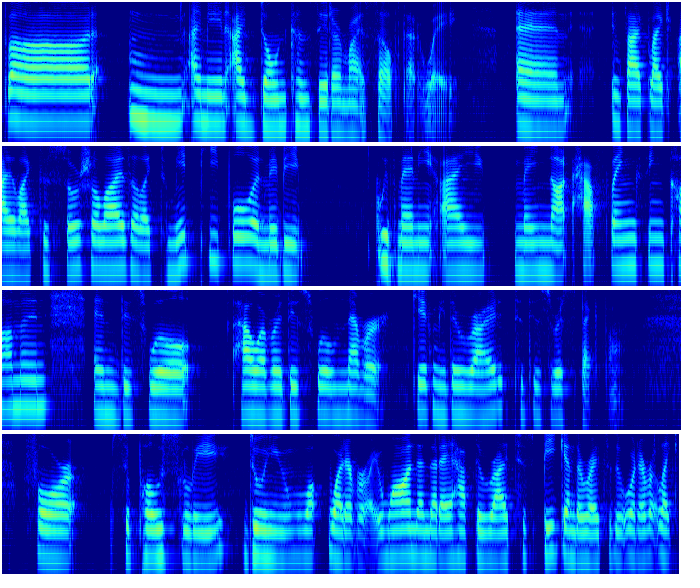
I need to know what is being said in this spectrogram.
but Mm, I mean, I don't consider myself that way. And in fact, like, I like to socialize, I like to meet people, and maybe with many, I may not have things in common. And this will, however, this will never give me the right to disrespect them for supposedly doing wh- whatever I want and that I have the right to speak and the right to do whatever. Like,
